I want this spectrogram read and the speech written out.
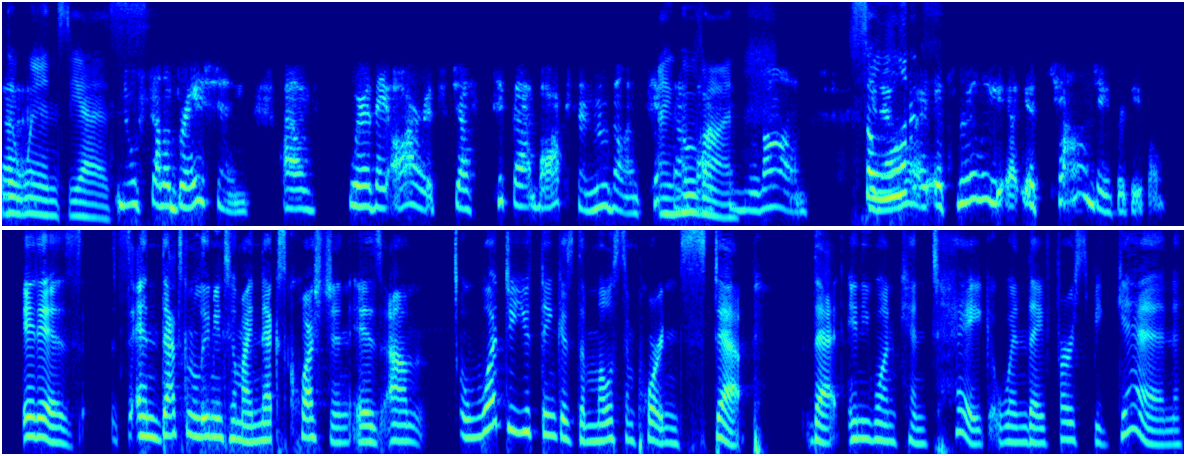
The, the wins, yes. No celebration of where they are. It's just tick that box and move on. Tick and that move box on. and move on. So you know, it's really it's challenging for people. It is, and that's going to lead me to my next question: Is um, what do you think is the most important step that anyone can take when they first begin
